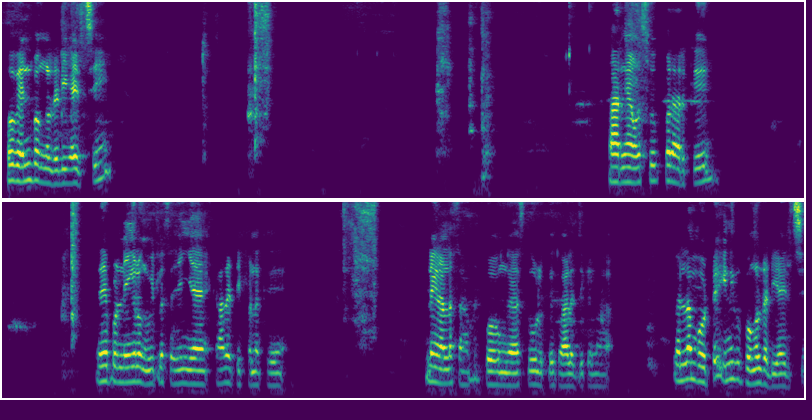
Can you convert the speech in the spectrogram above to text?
இப்போ வெண்பொங்கல் ரெடி ஆயிடுச்சு. பாருங்க அவ்வளோ சூப்பராக இருக்குது இதே போல் நீங்களும் உங்கள் வீட்டில் செய்யுங்க. காலை டிஃபனுக்கு. பிள்ளைங்க நல்லா சாப்பிட்டு போங்க ஸ்கூலுக்கு காலேஜுக்கெல்லாம். வெள்ளம் போட்டு இனிப்பு பொங்கல் ரெடி ஆயிடுச்சு.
